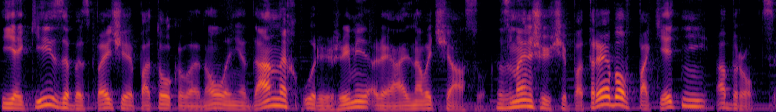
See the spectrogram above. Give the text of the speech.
який забезпечує потокове оновлення даних у режимі реального часу, зменшуючи потребу в пакетній обробці.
